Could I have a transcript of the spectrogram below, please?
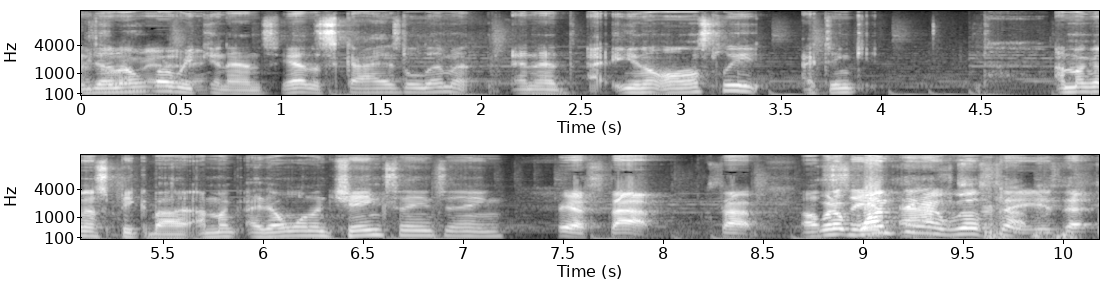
we don't know limit, where we eh? can end. Yeah, the sky is the limit, and it, you know, honestly, I think I'm not gonna speak about it. I'm not, I don't want to jinx anything. Yeah, stop, stop. Well, one thing I will say is that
